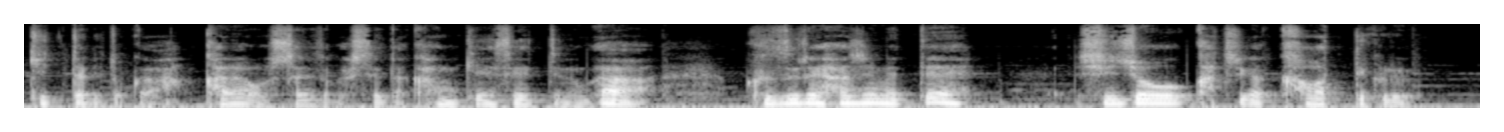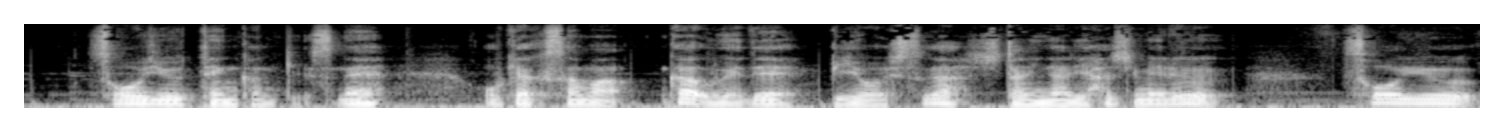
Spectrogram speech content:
切ったりとかカラーをしたりとかしてた関係性っていうのが崩れ始めて市場価値が変わってくる。そういう転換期ですね。お客様が上で美容室が下になり始める。そういう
